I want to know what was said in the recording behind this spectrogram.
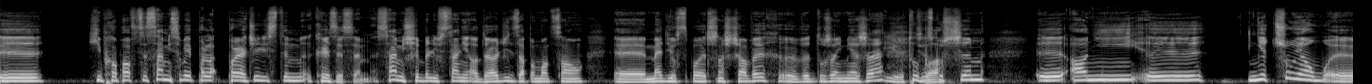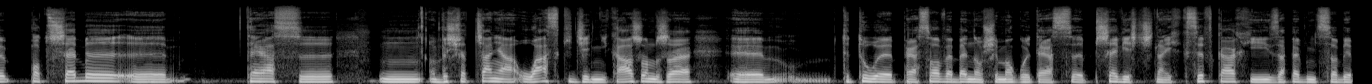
y, hip-hopowcy sami sobie poradzili z tym kryzysem. Sami się byli w stanie odrodzić za pomocą y, mediów społecznościowych w dużej mierze. YouTube'a. W związku z czym y, oni y, nie czują potrzeby teraz Mm, wyświadczania łaski dziennikarzom, że tytuły prasowe będą się mogły teraz y, przewieźć na ich ksywkach i zapewnić sobie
